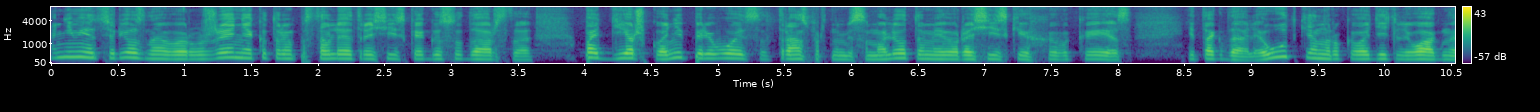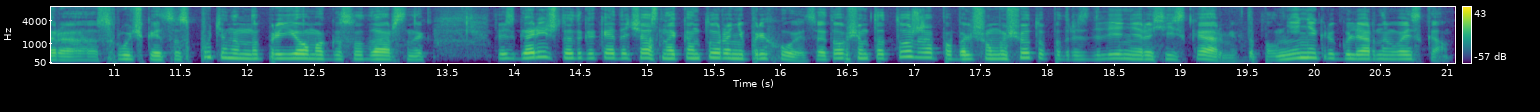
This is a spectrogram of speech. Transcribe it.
Они имеют серьезное вооружение, которое поставляет российское государство, поддержку, они переводятся транспортными самолетами российских ВКС и так далее. Уткин, руководитель Вагнера, сручкается с Путиным на приемах государственных. То есть говорить, что это какая-то частная контора, не приходится. Это, в общем-то, тоже, по большому счету, подразделение российской армии, в дополнение к регулярным войскам,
